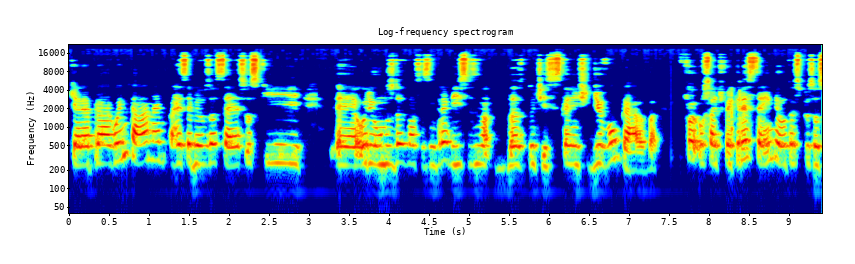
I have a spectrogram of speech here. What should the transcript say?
que era para aguentar, né, receber os acessos que é, oriundos das nossas entrevistas, das notícias que a gente divulgava. O site foi crescendo e outras pessoas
